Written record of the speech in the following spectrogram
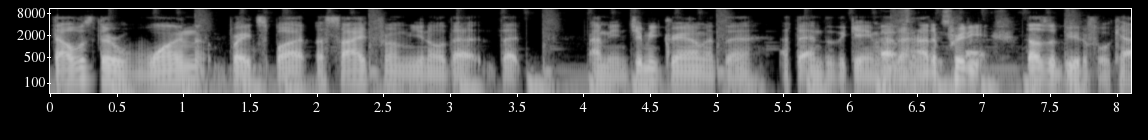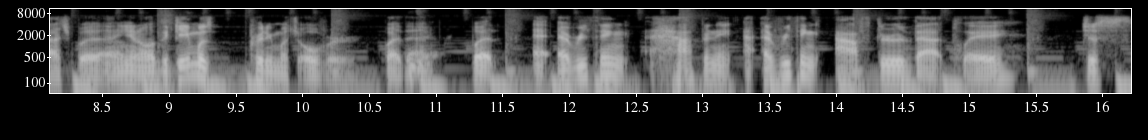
that was their one bright spot aside from you know that that. I mean, Jimmy Graham at the at the end of the game had a, had a pretty catch. that was a beautiful catch, but you know the game was pretty much over by then. Yeah. But everything happening, everything after that play, just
